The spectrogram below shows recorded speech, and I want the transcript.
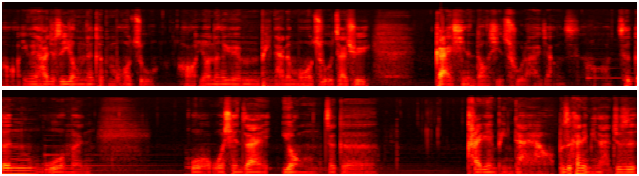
哦，因为他就是用那个模组，哦，用那个原本平台的模组再去盖新的东西出来，这样子，哦，这跟我们我我现在用这个开店平台哈，不是开店平台，就是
